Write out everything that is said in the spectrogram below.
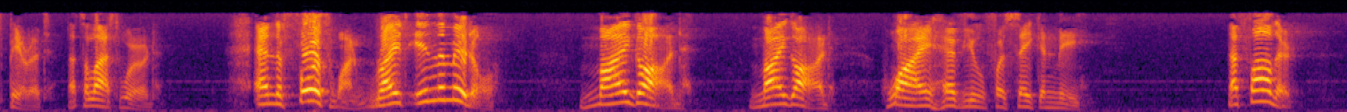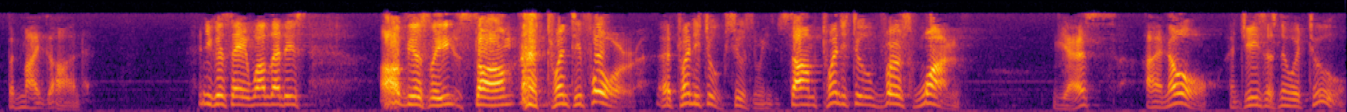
spirit. That's the last word. And the fourth one, right in the middle, my God, my God, why have you forsaken me? Not Father, but my God. And you can say, well, that is Obviously, Psalm 24, uh, 22, excuse me, Psalm 22, verse 1. Yes, I know, and Jesus knew it too.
